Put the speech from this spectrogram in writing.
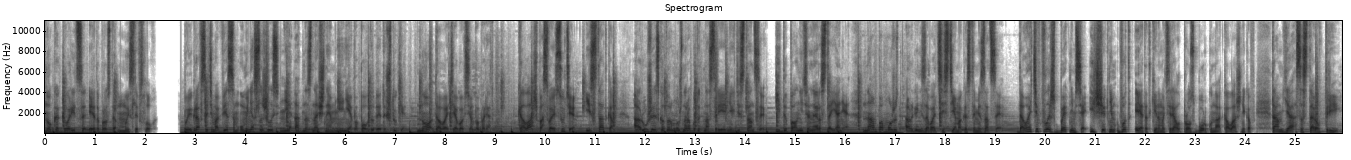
но, как говорится, это просто мысли вслух. Поиграв с этим обвесом, у меня сложилось неоднозначное мнение по поводу этой штуки. Но давайте обо всем по порядку. Калаш по своей сути и статкам – оружие, с которым нужно работать на средних дистанциях. И дополнительное расстояние нам поможет организовать система кастомизации – Давайте флешбэкнемся и чекнем вот этот киноматериал про сборку на калашников. Там я составил три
